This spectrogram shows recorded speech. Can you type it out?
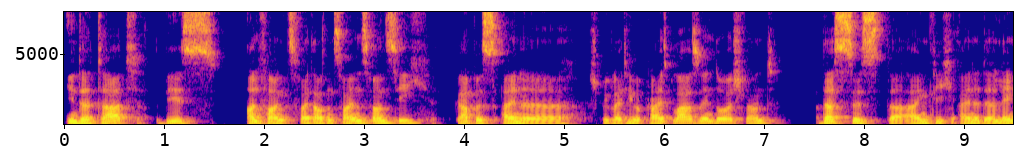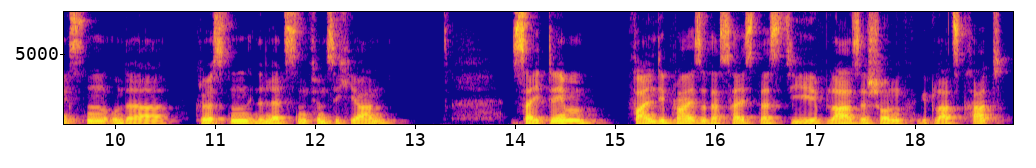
In der Tat, bis Anfang 2022 gab es eine spekulative Preisblase in Deutschland. Das ist eigentlich eine der längsten und der größten in den letzten 50 Jahren. Seitdem fallen die Preise, das heißt, dass die Blase schon geplatzt hat.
